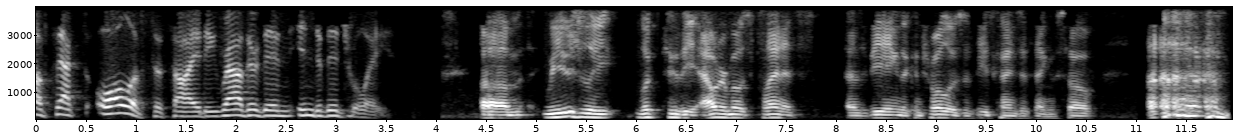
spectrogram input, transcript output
affect all of society rather than individually? Um, we usually look to the outermost planets as being the controllers of these kinds of things. So,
